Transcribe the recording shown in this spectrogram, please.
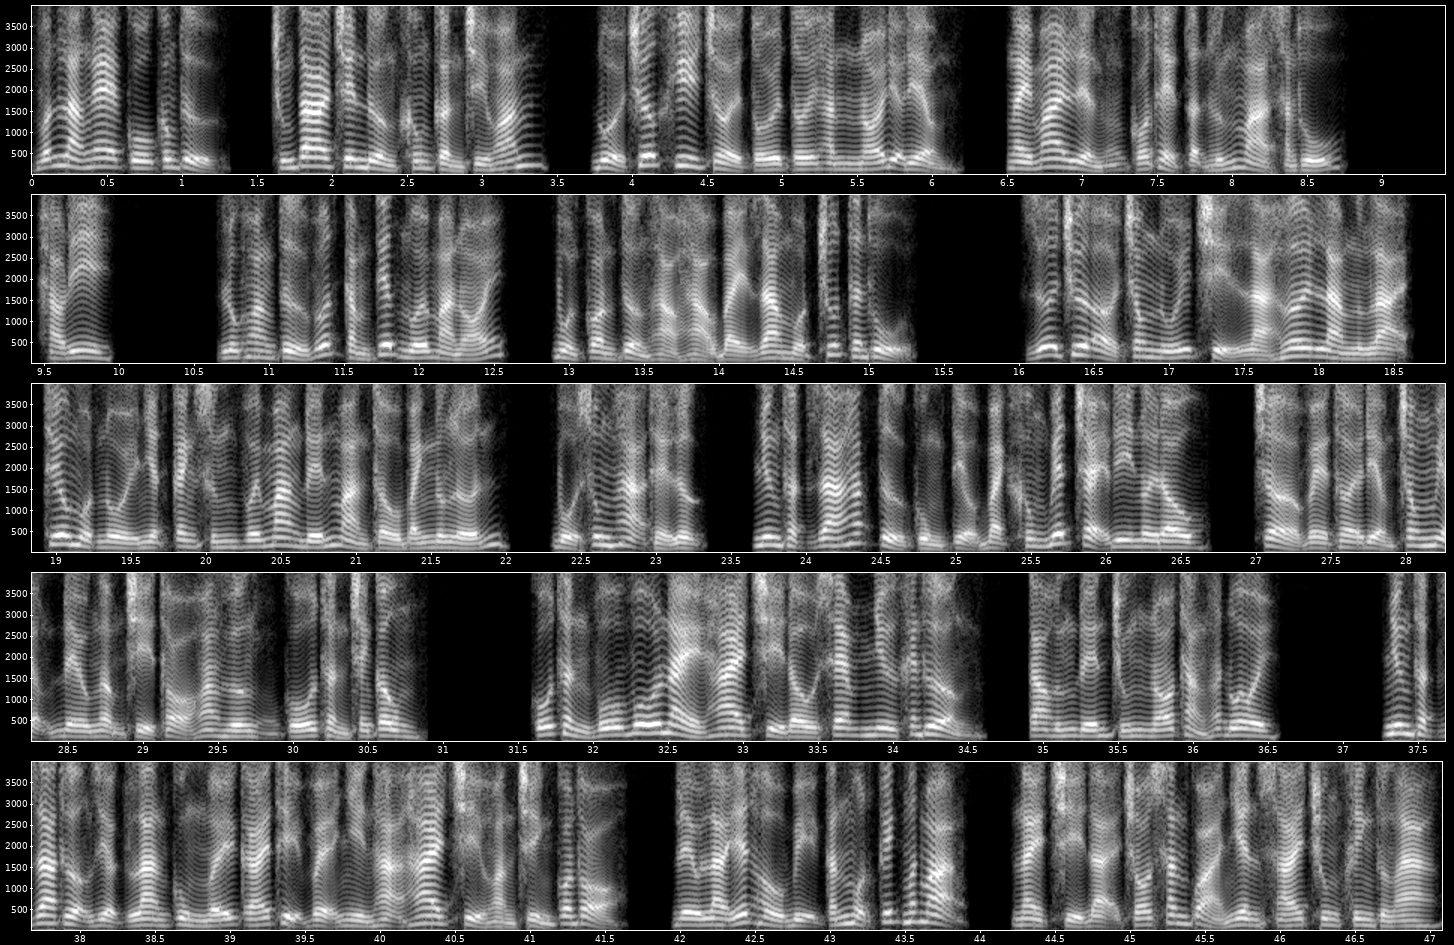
Vẫn là nghe cô công tử, chúng ta trên đường không cần trì hoãn, đuổi trước khi trời tối tới hắn nói địa điểm, ngày mai liền có thể tận hứng mà săn thú. Hào đi. Lục hoàng tử vớt cầm tiếc nuối mà nói, buồn còn tưởng hảo hảo bày ra một chút thân thủ. Giữa trưa ở trong núi chỉ là hơi làm ngừng lại, thiêu một nồi nhiệt canh xứng với mang đến màn thầu bánh nướng lớn, bổ sung hạ thể lực, nhưng thật ra hắc tử cùng tiểu bạch không biết chạy đi nơi đâu, trở về thời điểm trong miệng đều ngậm chỉ thỏ hoang hương cố thần tranh công. Cố thần vỗ vỗ này hai chỉ đầu xem như khen thưởng, cao hứng đến chúng nó thẳng hất đuôi. Nhưng thật ra thượng diệt lan cùng mấy cái thị vệ nhìn hạ hai chỉ hoàn chỉnh con thỏ, đều là yết hầu bị cắn một kích mất mạng, này chỉ đại chó săn quả nhiên sái trung khinh thường A.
